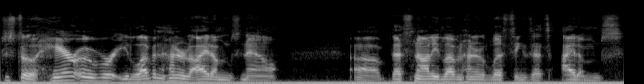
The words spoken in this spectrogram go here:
just a hair over 1,100 items now. Uh, that's not 1,100 listings, that's items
